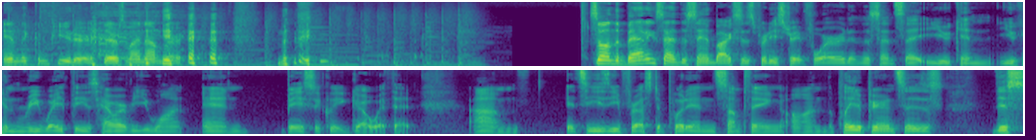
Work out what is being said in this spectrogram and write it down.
in the computer. There's my number. so on the batting side, the sandbox is pretty straightforward in the sense that you can you can reweight these however you want and basically go with it. Um, it's easy for us to put in something on the plate appearances. This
